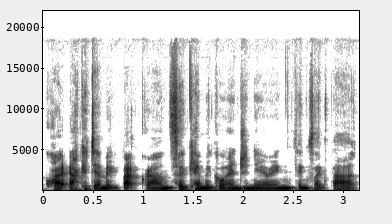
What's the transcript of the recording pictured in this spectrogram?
quite academic backgrounds, so chemical engineering, things like that,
